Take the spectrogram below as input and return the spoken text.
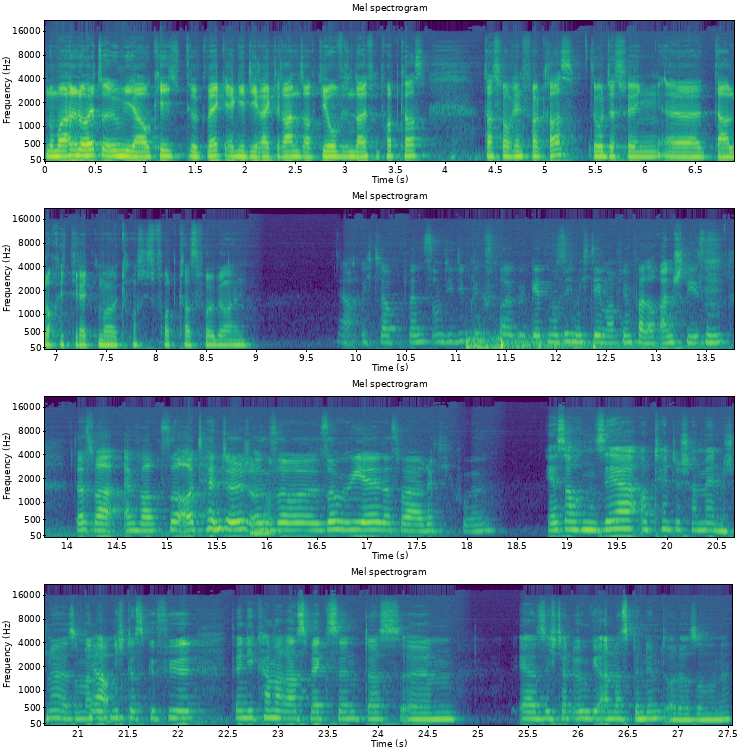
normale Leute irgendwie, ja, okay, ich drück weg, er geht direkt ran, sagt, jo, wir sind live im Podcast. Das war auf jeden Fall krass. So, deswegen, äh, da loche ich direkt mal Knossis Podcast-Folge ein. Ja, ich glaube, wenn es um die Lieblingsfolge geht, muss ich mich dem auf jeden Fall auch anschließen. Das war einfach so authentisch ja. und so, so real, das war richtig cool. Er ist auch ein sehr authentischer Mensch, ne? Also man ja. hat nicht das Gefühl, wenn die Kameras weg sind, dass ähm, er sich dann irgendwie anders benimmt oder so, ne?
